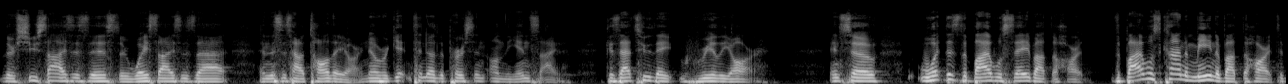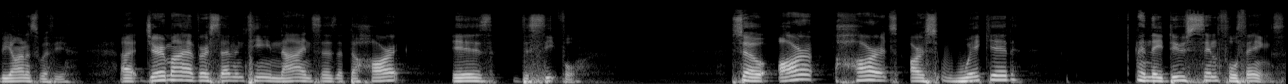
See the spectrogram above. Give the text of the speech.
their shoe size is this, their waist size is that, and this is how tall they are. No, we're getting to know the person on the inside because that's who they really are. And so, what does the Bible say about the heart? The Bible's kind of mean about the heart, to be honest with you. Uh, Jeremiah verse 17, 9 says that the heart is deceitful. So, our hearts are wicked and they do sinful things.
